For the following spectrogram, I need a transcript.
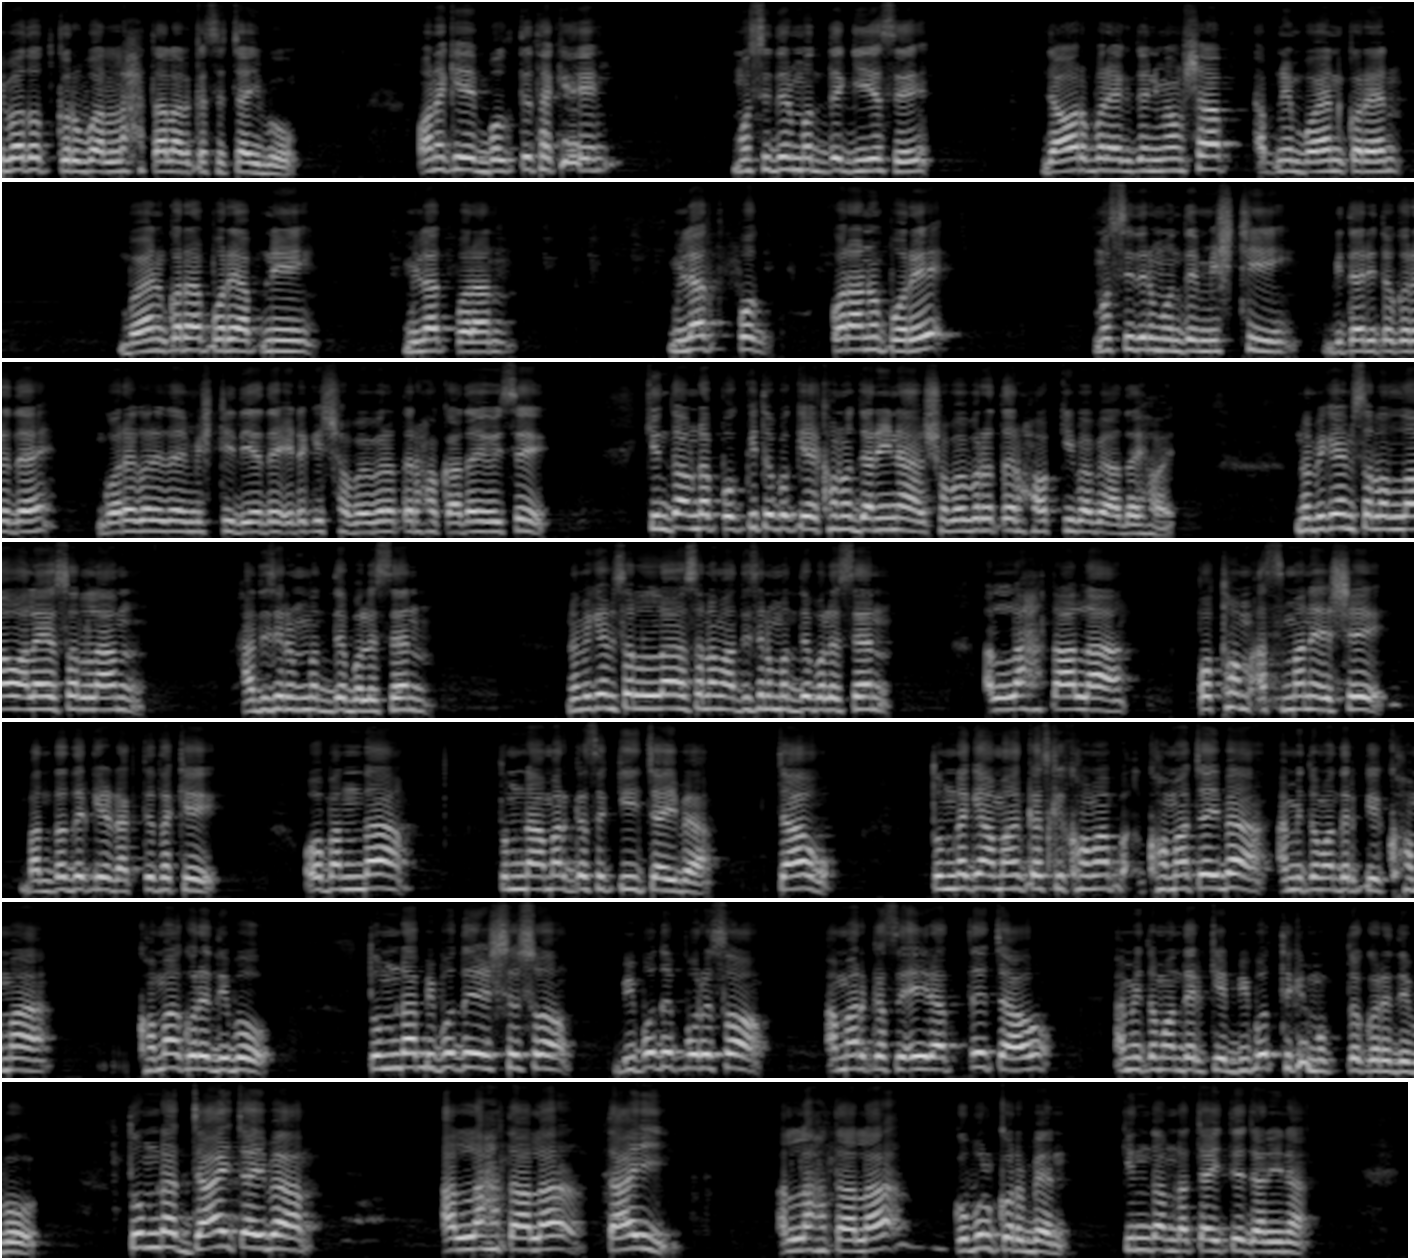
ইবাদত করব আল্লাহ তালার কাছে চাইব? অনেকে বলতে থাকে, মসজিদের মধ্যে গিয়েছে, যাওয়ার পরে একজন ইমাম সাহেব আপনি বয়ান করেন। বয়ান করার পরে আপনি মিলাদ পড়ান। মিলাদ করানোর পরে মসজিদের মধ্যে মিষ্টি বিতাড়িত করে দেয়, ঘরে ঘরে যায় মিষ্টি দিয়ে দেয়, এটা কি সবাইবরতের হক আদায় হয়েছে কিন্তু আমরা প্রকৃতপক্ষে এখনও জানি না সবাইবরতের হক কীভাবে আদায় হয়। নবী কাইম সাল্লাহ আলাইসাল্লাম হাদিসের মধ্যে বলেছেন, নবী কাইম সাল্লাহ সাল্লাম হাদিসের মধ্যে বলেছেন, আল্লাহ তালা প্রথম আসমানে এসে বান্দাদেরকে ডাকতে থাকে, ও বান্দা, তোমরা আমার কাছে কি চাইবা? চাও তোমরা কি আমার কাছে ক্ষমা ক্ষমা চাইবা? আমি তোমাদেরকে ক্ষমা ক্ষমা করে দিব। তোমরা বিপদে এসেছ, বিপদে পড়েছ, আমার কাছে এই রাত্রে চাও, আমি তোমাদেরকে বিপদ থেকে মুক্ত করে দেব। তোমরা যাই চাইবা, আল্লাহ তালা তাই, আল্লাহ তালা কবুল করবেন, কিন্তু আমরা চাইতে জানি না।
